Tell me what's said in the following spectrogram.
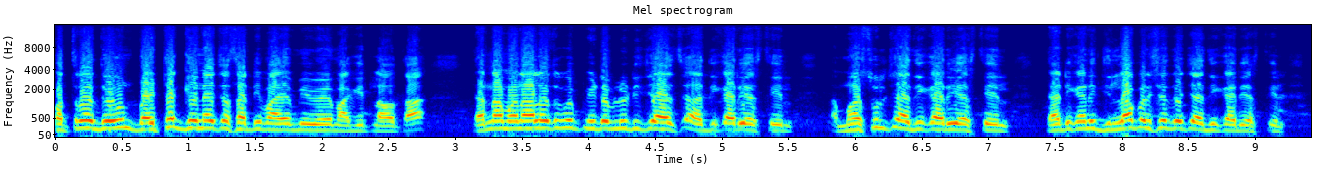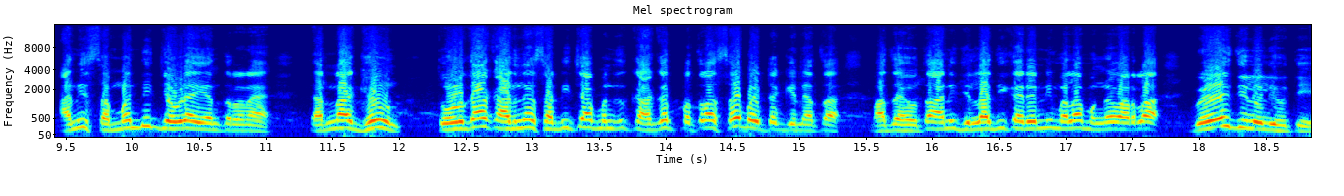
पत्र देऊन बैठक घेण्याच्यासाठी माझ्या मी वेळ मागितला होता. त्यांना म्हणालो होतो की पीडब्ल्यू डीचे अधिकारी असतील महसूलचे अधिकारी असतील त्या ठिकाणी जिल्हा परिषदेचे अधिकारी असतील आणि संबंधित जेवढ्या यंत्रणा आहे त्यांना घेऊन तोडगा काढण्यासाठीच्या म्हणजे कागदपत्रासह बैठक घेण्याचा माझा हे होता. आणि जिल्हाधिकाऱ्यांनी मला मंगळवारला वेळही दिलेली होती.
